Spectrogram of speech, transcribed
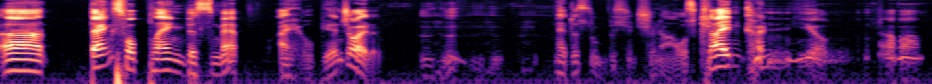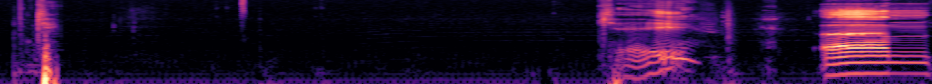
Uh, thanks for playing this map. I hope you enjoyed it. Mhm. Hättest du ein bisschen schöner auskleiden können hier, aber okay. Okay. Ähm.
